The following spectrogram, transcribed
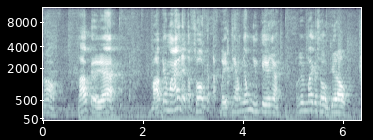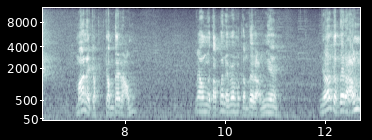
Không? Tháo cái này ra. Mở cái máy này tập xô một cách đặc biệt nha không giống như kia nha. Không giống mấy cái xô kia đâu. Máy này cầm, cầm tay rộng mấy ông mà tập cái này mấy ông phải cầm tay rộng nha. Nhớ cầm tay rộng.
